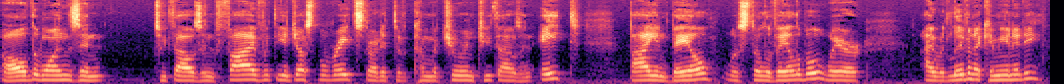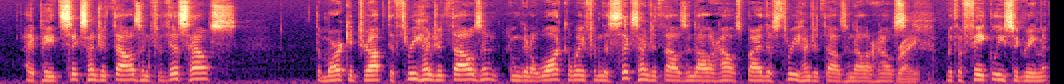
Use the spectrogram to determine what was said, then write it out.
all the ones in 2005 with the adjustable rate started to come mature in 2008. Buy and bail was still available, where I would live in a community. I paid 600,000 for this house. The market dropped to 300,000. I'm going to walk away from the $600,000 house, buy this $300,000 house Right. with a fake lease agreement.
